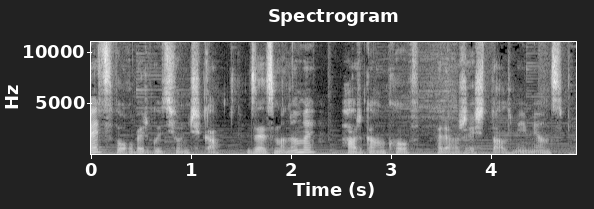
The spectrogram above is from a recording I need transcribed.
Մեծ ողբերգություն չկա։ Ձեզ մնում է հարգանքով հրաժեշտ տալ միմյանց։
